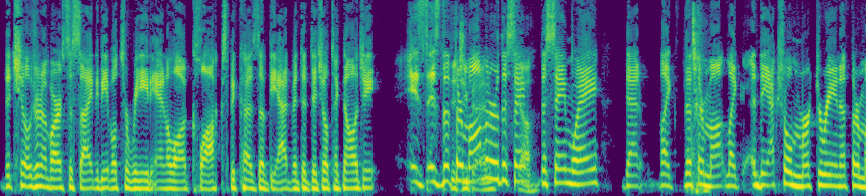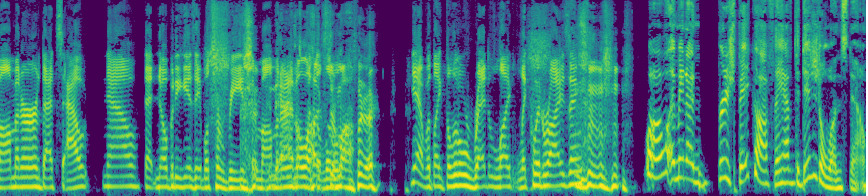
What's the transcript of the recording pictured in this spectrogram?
the children of our society be able to read analog clocks because of the advent of digital technology? Is is the Did thermometer the same Yeah. the same way that like the thermo like the actual mercury in a thermometer that's out now that nobody is able to read An thermometers analog the little, thermometer. Yeah with like the little red like liquid rising Well, I mean, on British Bake Off, they have the digital ones now.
